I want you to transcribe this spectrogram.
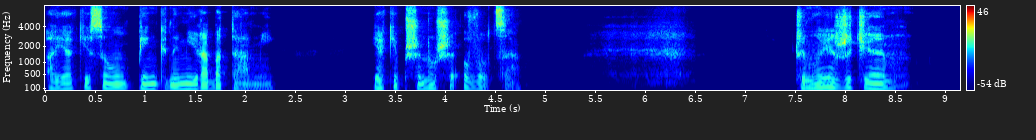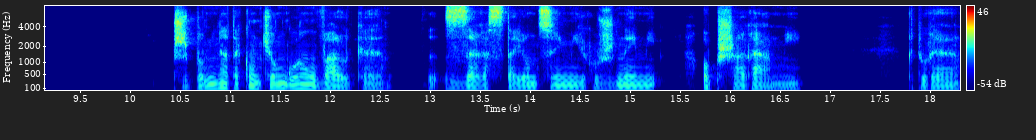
a jakie są pięknymi rabatami, jakie przynoszę owoce? Czy moje życie przypomina taką ciągłą walkę z zarastającymi różnymi obszarami, które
